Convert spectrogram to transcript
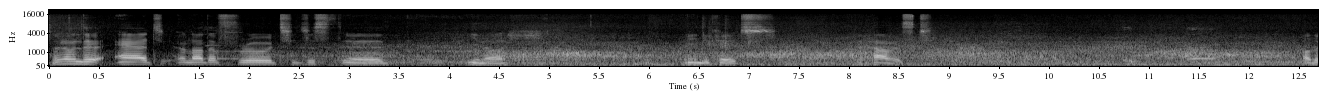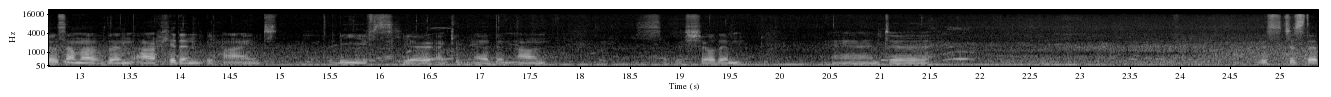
So I'm going to add a lot of fruit, just uh, you know, indicate the harvest. Although some of them are hidden behind the leaves here, I can add them on so to show them. And uh, this is just a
